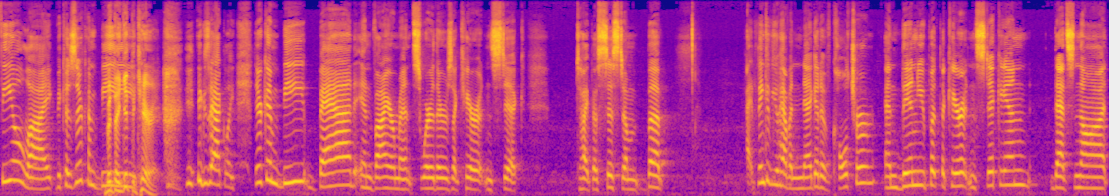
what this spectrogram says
feel like because there can be But they get the carrot. exactly. There can be bad environments where there's a carrot and stick type of system, but I think if you have a negative culture and then you put the carrot and stick in, that's not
